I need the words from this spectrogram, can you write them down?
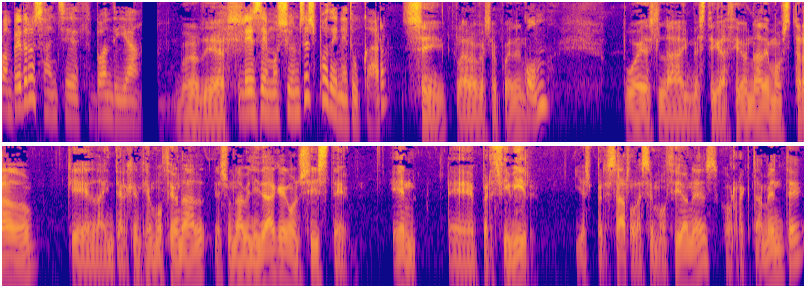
Juan Pedro Sánchez, bon dia. Buenos días. ¿Les emocions es poden educar? Sí, claro que se pueden. Com? Pues la investigación ha demostrado que la inteligencia emocional es una habilidad que consiste en eh, percibir y expresar las emociones correctamente,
